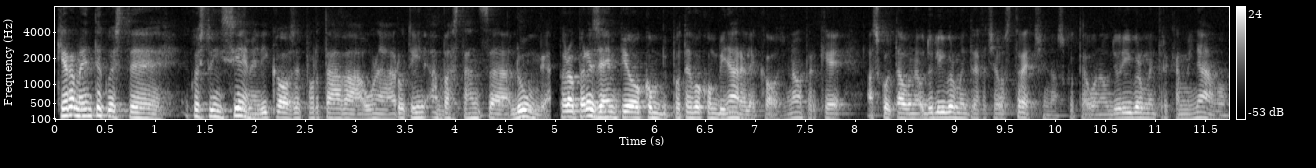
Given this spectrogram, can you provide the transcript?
Chiaramente queste, questo insieme di cose portava a una routine abbastanza lunga, però per esempio com- potevo combinare le cose, no? perché ascoltavo un audiolibro mentre facevo stretching, ascoltavo un audiolibro mentre camminavo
